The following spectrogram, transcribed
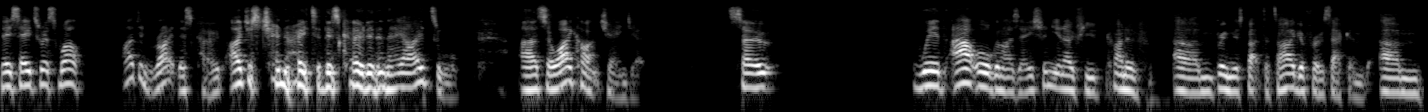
they say to us, well, I didn't write this code. I just generated this code in an AI tool. Uh, so I can't change it. So with our organization, you know, if you kind of um, bring this back to Tiger for a second, um,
